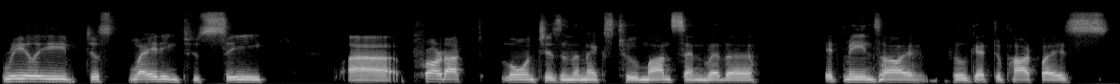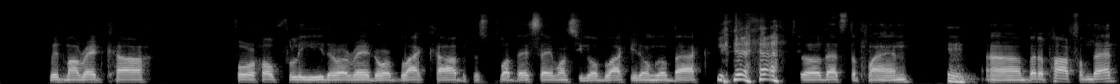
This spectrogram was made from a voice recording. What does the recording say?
really. Just waiting to see uh, product launches in the next two months and whether it means I will get to Parkways with my red car for hopefully either a red or a black car because what they say once you go black, you don't go back. So that's the plan. Hmm. Uh, but apart from that,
